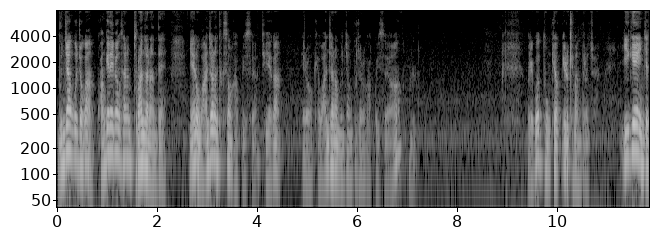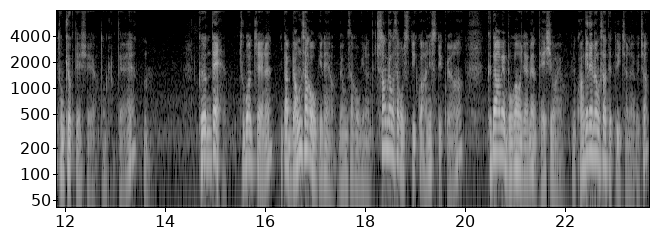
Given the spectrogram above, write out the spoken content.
문장 구조가 관계대명사는 불완전한데 얘는 완전한 특성을 갖고 있어요. 뒤에가 이렇게 완전한 문장 구조를 갖고 있어요. 음. 그리고 동격 이렇게 만들어줘요. 이게 이제 동격 대시예요. 동격 대. 음. 그런데 두 번째는 일단 명사가 오긴 해요. 명사가 오긴 한데 추상 명사가 올 수도 있고 아닐 수도 있고요. 그 다음에 뭐가 오냐면 대시 와요. 관계대명사 대도 있잖아요. 그렇죠?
